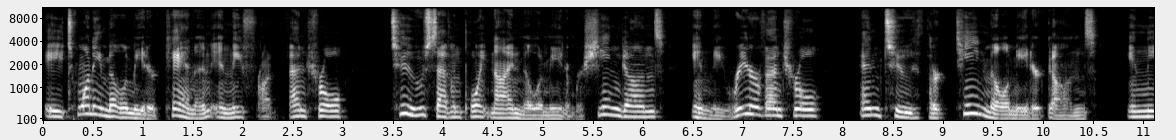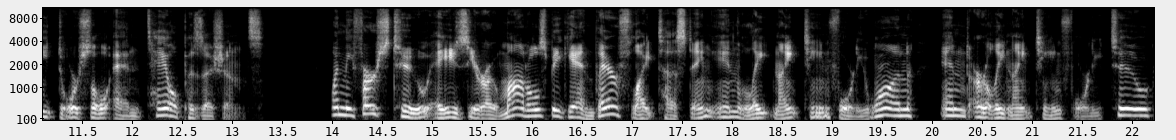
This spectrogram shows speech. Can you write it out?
a 20mm cannon in the front ventral, two 7.9mm machine guns in the rear ventral, and two 13mm guns in the dorsal and tail positions. When the first two A0 models began their flight testing in late 1941 and early 1942,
